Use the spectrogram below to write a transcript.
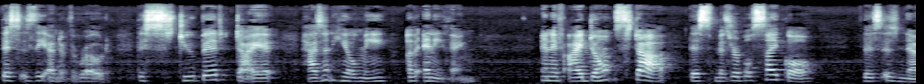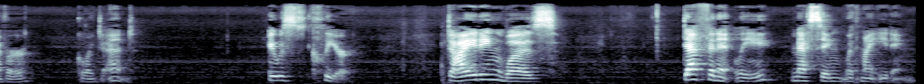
This is the end of the road. This stupid diet hasn't healed me of anything. And if I don't stop this miserable cycle, this is never going to end it was clear. Dieting was definitely messing with my eating.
